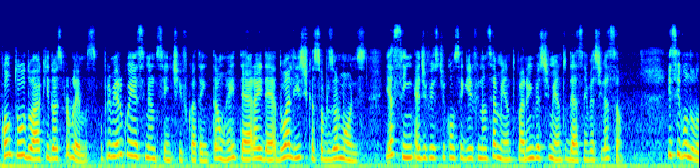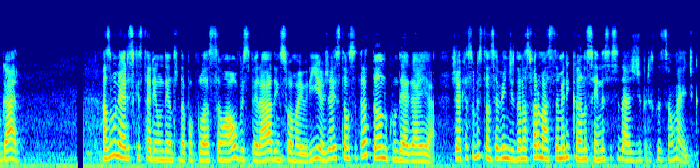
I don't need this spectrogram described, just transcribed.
Contudo, há aqui dois problemas. O primeiro conhecimento científico até então reitera a ideia dualística sobre os hormônios, e assim é difícil de conseguir financiamento para o investimento dessa investigação. Em segundo lugar, as mulheres que estariam dentro da população alvo esperada, em sua maioria, já estão se tratando com DHEA, já que a substância é vendida nas farmácias americanas sem necessidade de prescrição médica.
